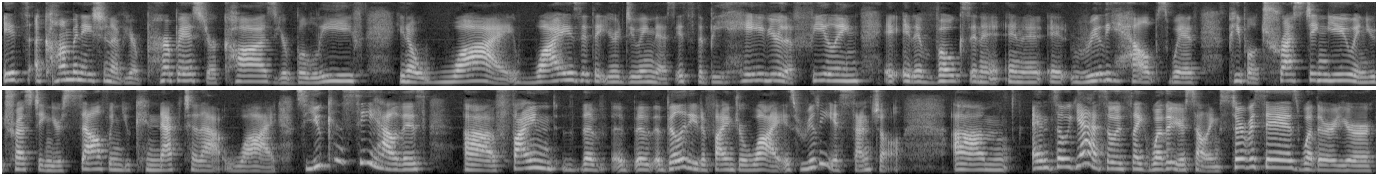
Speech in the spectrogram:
It's a combination of your purpose, your cause, your belief, you know, why? Why is it that you're doing this? It's the behavior, the feeling it, it evokes, and, it, and it, it really helps with people trusting you and you trusting yourself when you connect to that why. So you can see how this uh, find the ability to find your why is really essential. Um, and so yeah, so it's like whether you're selling services, whether you're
